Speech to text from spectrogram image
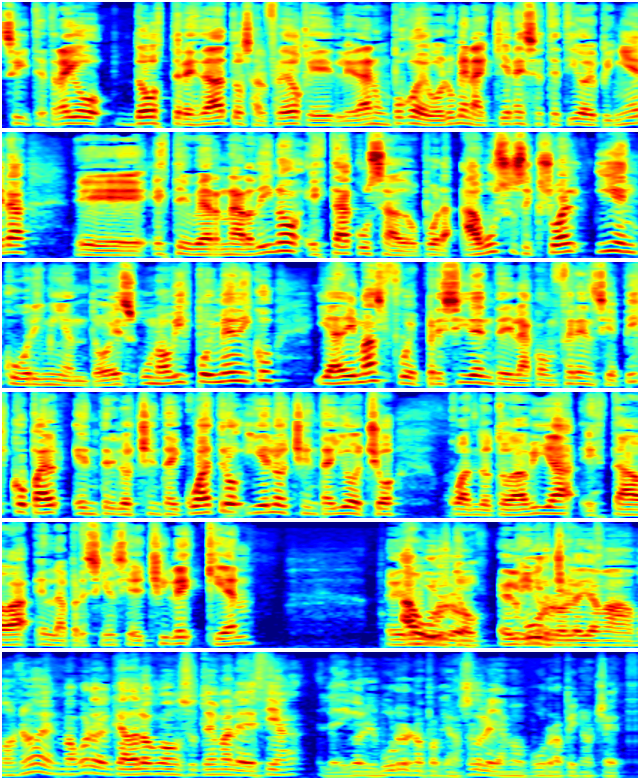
Sí, te traigo dos, tres datos, Alfredo, que le dan un poco de volumen a quién es este tío de Piñera. Eh, este Bernardino está acusado por abuso sexual y encubrimiento. Es un obispo y médico y además fue presidente de la conferencia episcopal entre el 84 y el 88, cuando todavía estaba en la presidencia de Chile. ¿Quién? El burro, el burro le llamábamos, ¿no? Me acuerdo que en cada loco con su tema le decían, le digo el burro no porque nosotros le llamamos burro a Pinochet,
